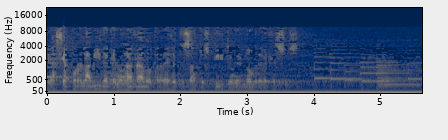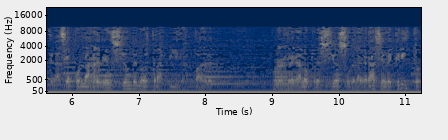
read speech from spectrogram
Gracias por la vida que nos has dado a través de tu Santo Espíritu en el nombre de Jesús. Gracias por la redención de nuestras vidas, Padre, por el regalo precioso de la gracia de Cristo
